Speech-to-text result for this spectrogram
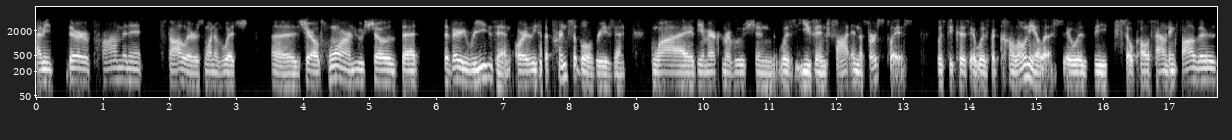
I mean, there are prominent scholars, one of which uh, is Gerald Horne, who shows that the very reason, or at least the principal reason, why the American Revolution was even fought in the first place was because it was the colonialists, it was the so-called founding fathers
